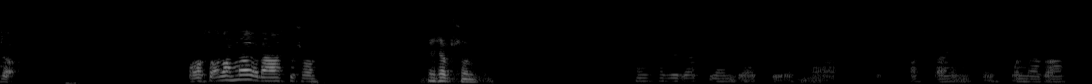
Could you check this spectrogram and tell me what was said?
So. Brauchst du auch noch mal oder hast du schon? Ich hab schon. Das passt eigentlich wunderbar.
